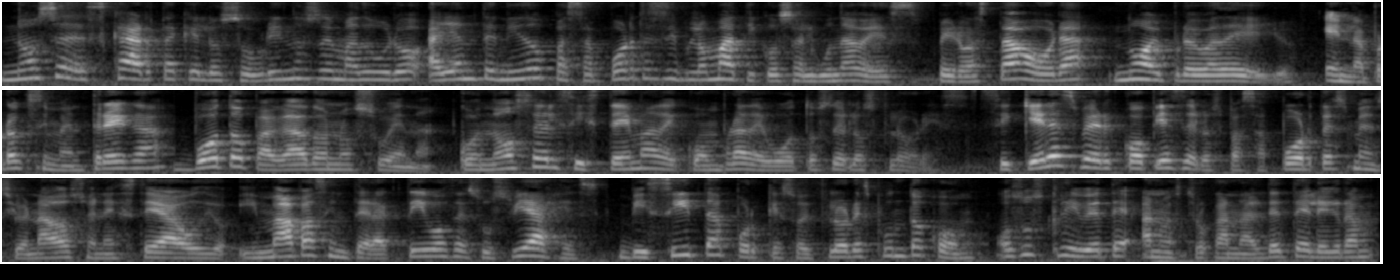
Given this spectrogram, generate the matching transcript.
No se descarta que los sobrinos de Maduro hayan tenido pasaportes diplomáticos alguna vez, pero hasta ahora no hay prueba de ello. En la próxima entrega, Voto Pagado no suena. Conoce el sistema de compra de votos de los Flores. Si quieres ver copias de los pasaportes mencionados en este audio y mapas interactivos de sus viajes, visita porquesoyflores.com o suscríbete a nuestro canal de Telegram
